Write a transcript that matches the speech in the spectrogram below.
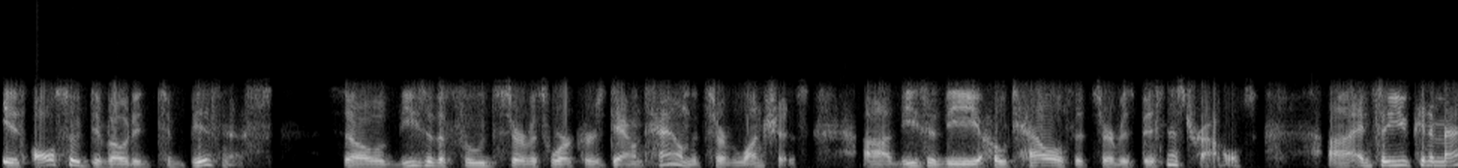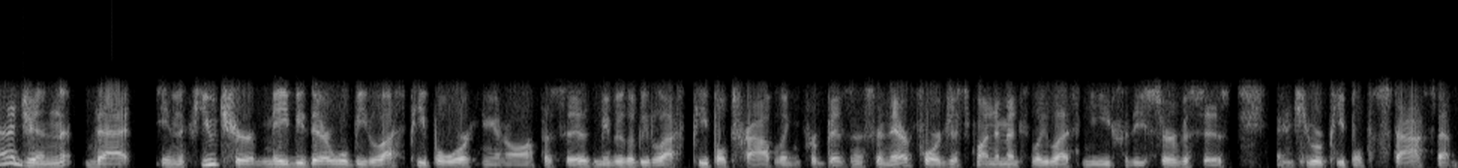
is also devoted to business. So these are the food service workers downtown that serve lunches. Uh, these are the hotels that serve as business travels. Uh, and so you can imagine that in the future, maybe there will be less people working in offices, maybe there'll be less people traveling for business, and therefore just fundamentally less need for these services and fewer people to staff them.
